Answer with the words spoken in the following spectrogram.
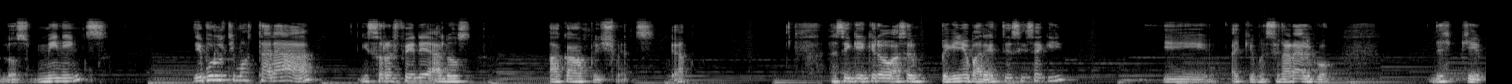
los Meanings, y por último está la A y se refiere a los Accomplishments. Así que quiero hacer un pequeño paréntesis aquí y hay que mencionar algo, y es que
